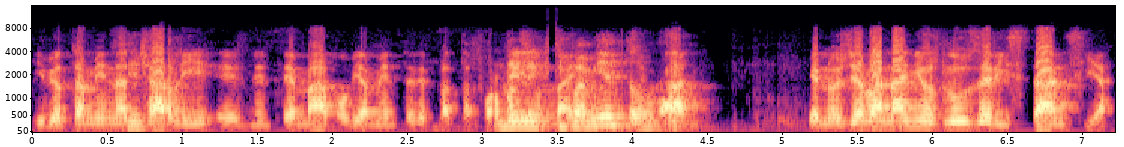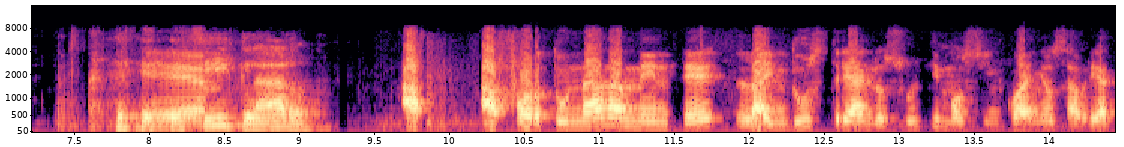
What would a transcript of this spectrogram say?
Y veo también a Charlie en el tema, obviamente, de plataformas Del equipamiento. Que nos, llevan, años luz de distancia. sí, claro. Afortunadamente, la industria en los últimos cinco años habría,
